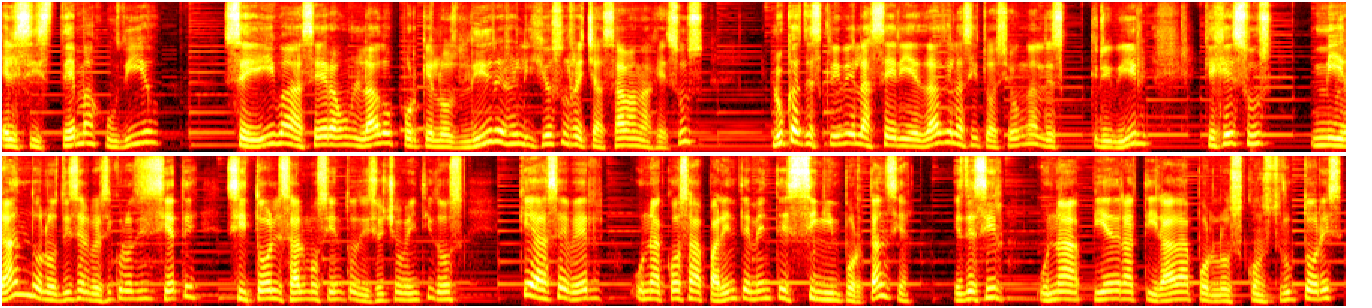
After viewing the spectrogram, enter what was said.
El sistema judío se iba a hacer a un lado porque los líderes religiosos rechazaban a Jesús. Lucas describe la seriedad de la situación al describir que Jesús, mirándolos, dice el versículo 17, citó el Salmo 118, 22, que hace ver una cosa aparentemente sin importancia, es decir, una piedra tirada por los constructores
